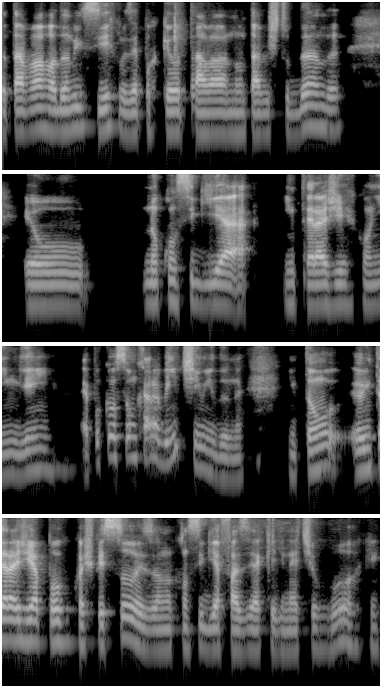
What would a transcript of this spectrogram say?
eu estava rodando em círculos, é porque eu tava, não estava estudando, eu não conseguia interagir com ninguém, é porque eu sou um cara bem tímido, né? Então eu interagia pouco com as pessoas, eu não conseguia fazer aquele networking.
